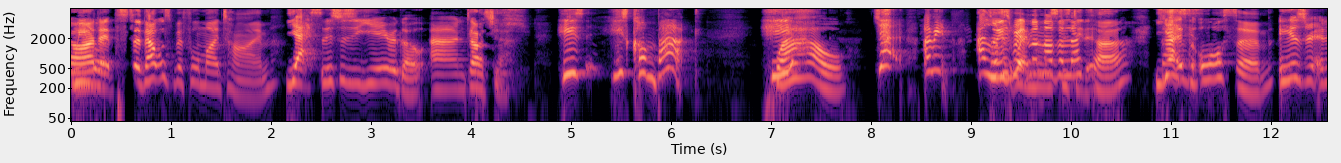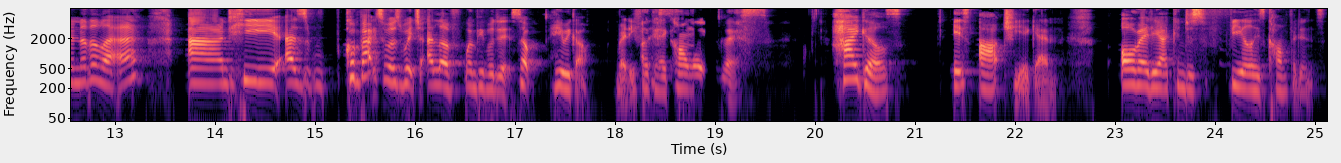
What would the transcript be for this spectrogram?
we were- it. So that was before my time. yes, this was a year ago. And Gotcha. he's he's come back. He, wow. Yeah, I mean, So love he's written another listeners do this. letter. Yes, That is he's- awesome. he has written another letter and he has come back to us, which I love when people do it. So here we go. Ready for Okay, this. Okay, can't wait for this. Hi, girls. It's Archie again. Already, I can just feel his confidence.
